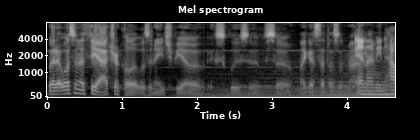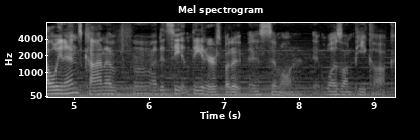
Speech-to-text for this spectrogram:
But it wasn't a theatrical, it was an HBO exclusive, so I guess that doesn't matter. And I mean, Halloween Ends kind of, mm, I did see it in theaters, but it is similar. It was on Peacock.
